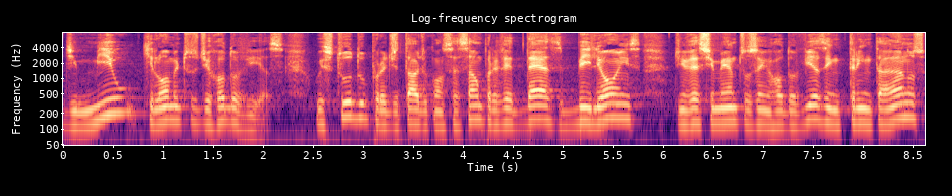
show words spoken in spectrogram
de mil quilômetros de rodovias. O estudo por edital de concessão prevê 10 bilhões de investimentos em rodovias em 30 anos,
